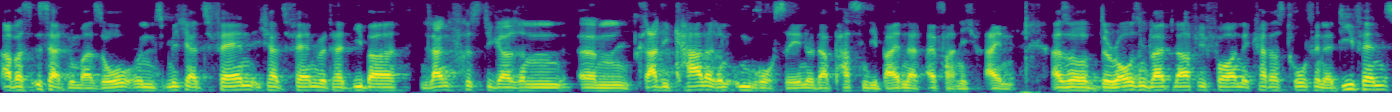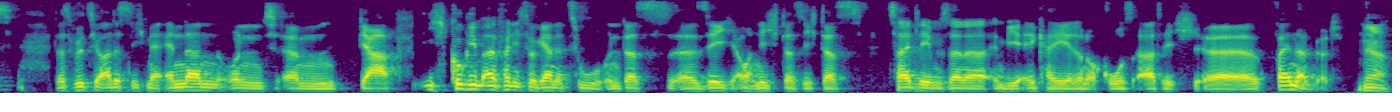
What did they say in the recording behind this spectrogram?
Aber es ist halt nun mal so. Und mich als Fan, ich als Fan würde halt lieber einen langfristigeren, ähm, radikaleren Umbruch sehen und da passen die beiden halt einfach nicht rein. Also DeRozan bleibt nach wie vor eine Katastrophe in der Defense. Das wird sich alles nicht mehr ändern. Und ähm, ja, ich gucke ihm einfach nicht so gerne zu. Und das äh, sehe ich auch nicht, dass sich das zeitlebens seiner NBA-Karriere noch großartig äh, verändern wird. Ja,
